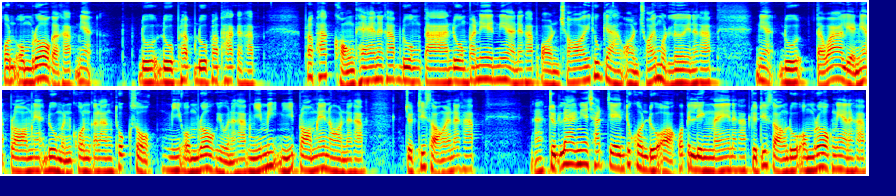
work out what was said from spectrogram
คนอมโรคอะครับเนี่ยดูดูพระดูพระพักอะครับพระพักของแท้นะครับดวงตาดวงพระเนตรเนี่ยนะครับอ่อนช้อยทุกอย่างอ่อนช้อยหมดเลยนะครับเนี่ยดูแต่ว่าเหรียญเนี่ยปลอมเนี่ยดูเหมือนคนกำลังทุกโศกมีอมโรคอยู่นะครับนี้ไม่นี้ปลอมแน่นอนนะครับ จุดที่2แล้วนะครับนะจุดแรกเนี่ยชัดเจนทุกคนดูออกว่าเป็นลิงไหมนะครับ จุดที่ 2 ดูอมโรคเนี่ยนะครับ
